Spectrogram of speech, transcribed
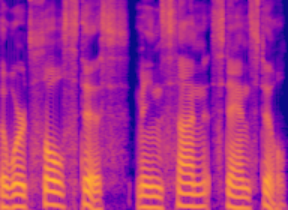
the word solstice means sun stand still.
